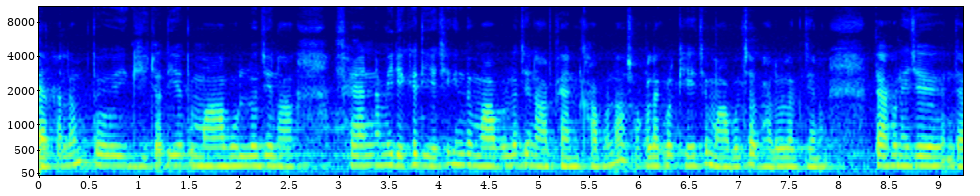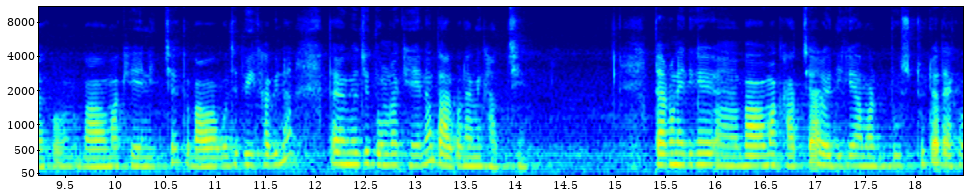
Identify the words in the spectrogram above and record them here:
দেখালাম। তো এই ঘিটা দিয়ে তো মা বলল যে, না ফ্যান আমি রেখে দিয়েছি, কিন্তু মা বলল যে, না, আর ফ্যান খাব না। সকালে একবার খেয়েছে, মা বলছে আর ভালো লাগছে না। তো এখন এই যে দেখো, বাবা মা খেয়ে নিচ্ছে। তো বাবা বলছে, তুই খাবি না? তাই আমি বলছি, তোমরা খেয়ে নাও, তারপরে আমি খাচ্ছি। তো এখন এদিকে বাবা মা খাচ্ছে আর ওইদিকে আমার দুষ্টুটা দেখো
